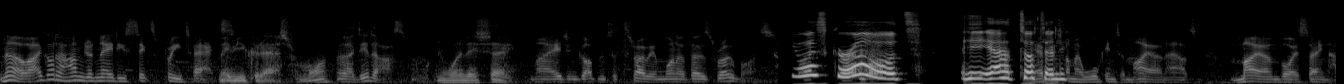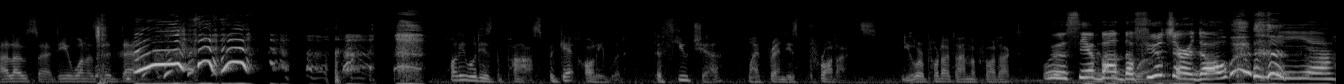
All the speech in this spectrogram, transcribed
No, I got 186 pre-tax. Maybe you could ask for more. Well, I did ask for more. And what did they say? My agent got them to throw in one of those robots. He was crude. Yeah, And totally. Every time I walk into my own house, my own voice saying, "Hello, sir. Do you want to sit down?" Hollywood is the past. Forget Hollywood. The future, my friend, is products. You're a product. I'm a product. we'll see In the about the world. future though. yeah.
